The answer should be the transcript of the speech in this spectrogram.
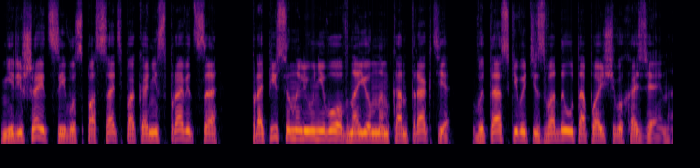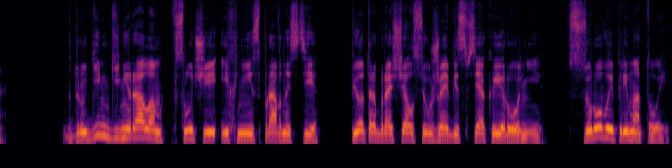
не решается его спасать, пока не справится, прописано ли у него в наемном контракте вытаскивать из воды утопающего хозяина. К другим генералам в случае их неисправности Петр обращался уже без всякой иронии, с суровой прямотой.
